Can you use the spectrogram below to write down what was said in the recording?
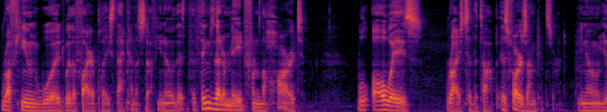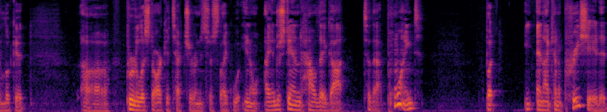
rough hewn wood with a fireplace, that kind of stuff. You know, the, the things that are made from the heart will always rise to the top, as far as I'm concerned. You know, you look at uh, brutalist architecture, and it's just like, you know, I understand how they got to that point, but, and I can appreciate it,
